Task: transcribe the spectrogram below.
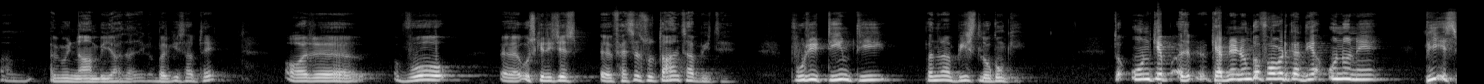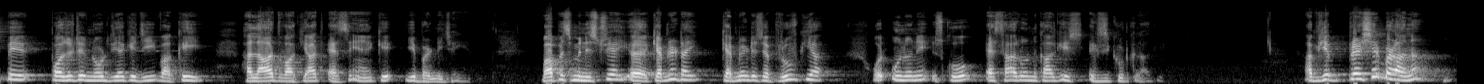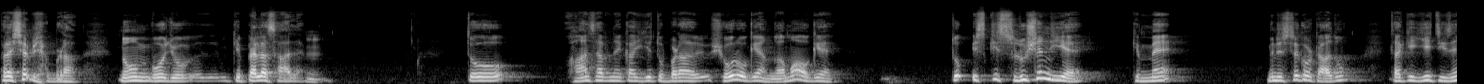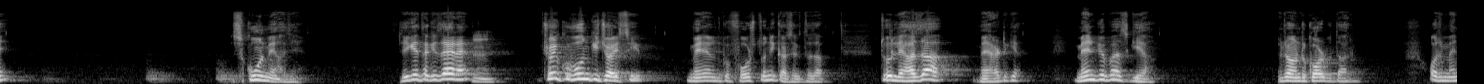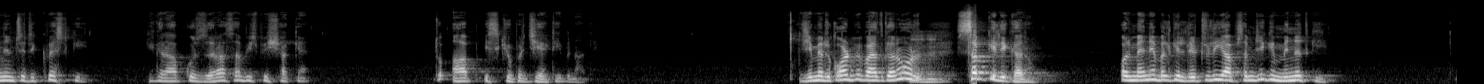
ابھی مجھے نام بھی یاد آ جائے گا۔ برکی صاحب تھے۔ اور وہ اس کے نیچے فیصل سلطان صاحب بھی تھے۔ پوری ٹیم تھی پندرہ بیس لوگوں کی۔ تو ان کے کیبنٹ نے ان کو فارورڈ کر دیا۔ انہوں نے بھی اس پہ پازیٹیو نوٹ دیا کہ جی واقعی حالات، واقعات ایسے ہیں کہ یہ بڑھنی چاہیے۔ واپس منسٹری آئی کیبنٹ آئی۔ کیبنٹ اسے اپروو کیا اور انہوں نے اس کو ایس آر او نکال کے ایگزیکیوٹ کرا دیا۔ اب یہ پریشر بڑھا نا پریشر بڑھا۔ نو، وہ جو، کہ پہلا سال ہے۔ تو خان صاحب نے کہا یہ تو بڑا شور ہو گیا ہنگامہ ہو گیا ہے۔ تو اس کی سلوشن یہ ہے کہ میں منسٹر کو اٹھا دوں تاکہ یہ چیزیں سکون میں آ جائیں۔ ٹھیک ہے تاکہ ظاہر ہے چوئی کو وہ ان کی چوائس تھی میں ان کو فورس تو نہیں کر سکتا تھا۔ تو لہٰذا میں ہٹ گیا۔ میں ان کے پاس گیا۔ آن ریکارڈ بتا رہا ہوں۔ اور میں نے ان سے ریکویسٹ کی کہ اگر آپ کو ذرا سا بھی اس پہ شک ہے تو آپ اس کے اوپر جی آئی ٹی بنا دیں۔ یہ میں ریکارڈ پہ بات کر رہا ہوں اور سب کے لیے کر رہا ہوں۔ اور میں نے بلکہ لٹرلی آپ سمجھے کہ منت کی۔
